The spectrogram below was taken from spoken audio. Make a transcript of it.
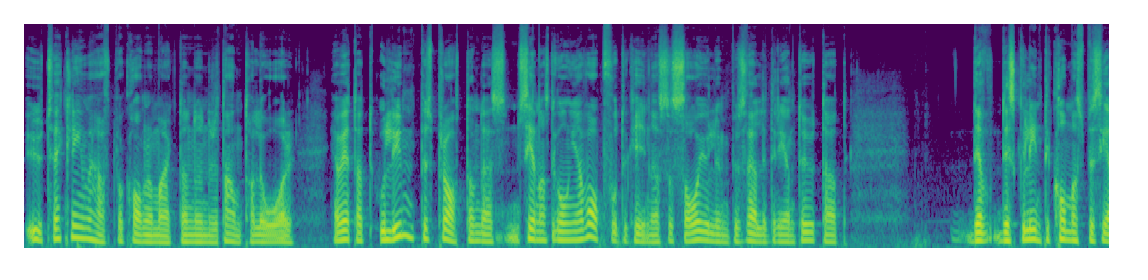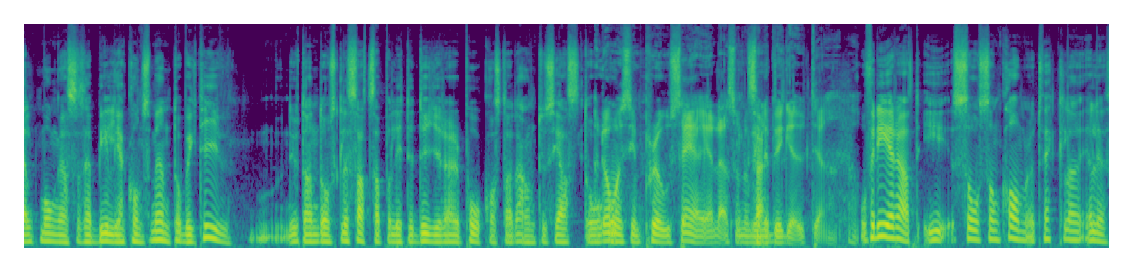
utvecklingen vi haft på kameramarknaden under ett antal år. Jag vet att Olympus pratade om det här. Senaste gången jag var på Fotokina så sa ju Olympus väldigt rent ut att det, det skulle inte komma speciellt många så att säga, billiga konsumentobjektiv utan de skulle satsa på lite dyrare påkostade entusiast. Och, De har ju sin Pro-serie där som de Exakt. ville bygga ut. Ja. och för det är att i, så som kamerautvecklare, eller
